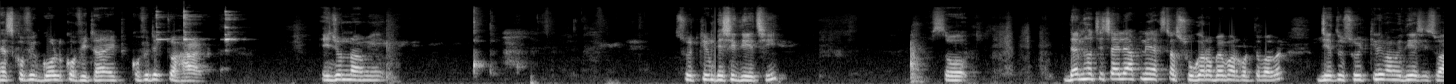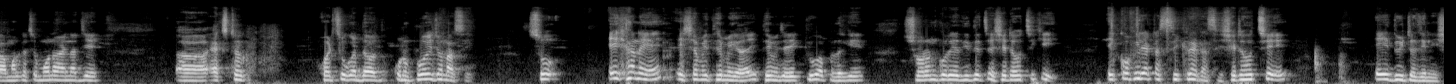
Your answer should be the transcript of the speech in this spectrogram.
নেসকফি গোল্ড কফিটা এই কফিটা একটু হার্ড এই জন্য আমি সুইট ক্রিম বেশি দিয়েছি। সো দেন হচ্ছে চাইলে আপনি এক্সট্রা সুগারও ব্যবহার করতে পারবেন। যেহেতু সুইট ক্রিম আমি দিয়েছি সো আমার কাছে মনে হয় না যে এক্সট্রা হোয়াইট সুগার দেওয়ার কোনো প্রয়োজন আছে। সো এইখানে এসে আমি থেমে যাই থেমে যাই একটু আপনাদেরকে স্মরণ করিয়ে দিতে চাই। সেটা হচ্ছে কি, এই কফির একটা সিক্রেট আছে। সেটা হচ্ছে এই দুইটা জিনিস।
